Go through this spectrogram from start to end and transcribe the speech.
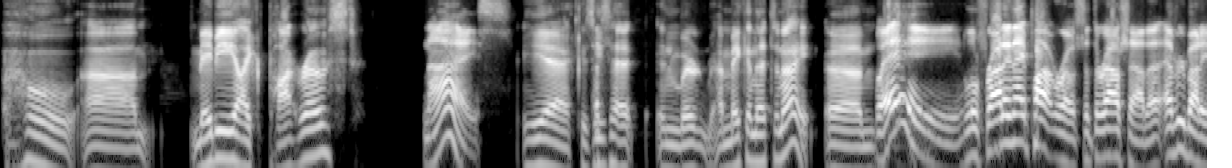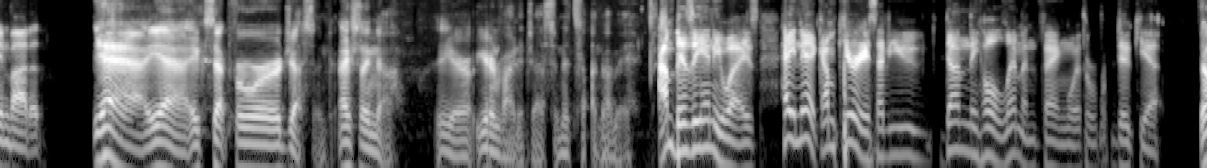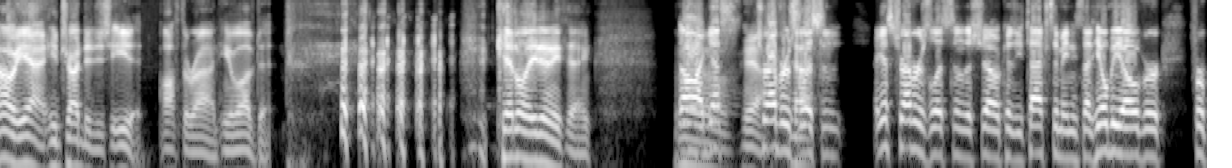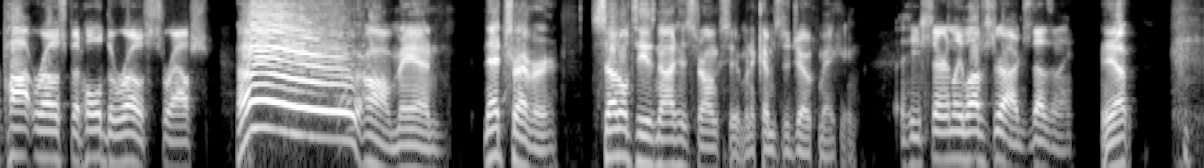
Oh, um, maybe like pot roast. Nice. Yeah, because he's had, and we're I'm making that tonight. Um, Hey, a little Friday night pot roast at the Roush Out. Uh, Everybody invited. Yeah, yeah, except for Justin. Actually, no. You're you're invited, Justin. It's not me. I'm busy anyways. Hey Nick, I'm curious. Have you done the whole lemon thing with Duke yet? Oh yeah, he tried to just eat it off the run. He loved it. Kid will eat anything. Oh, I guess yeah. Trevor's Yeah. listening. I guess Trevor's listening to the show because he texted me and he said he'll be over for pot roast, but hold the roasts, Roush. Oh, oh man, that Trevor subtlety is not his strong suit when it comes to joke making. He certainly loves drugs, doesn't he? Yep.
